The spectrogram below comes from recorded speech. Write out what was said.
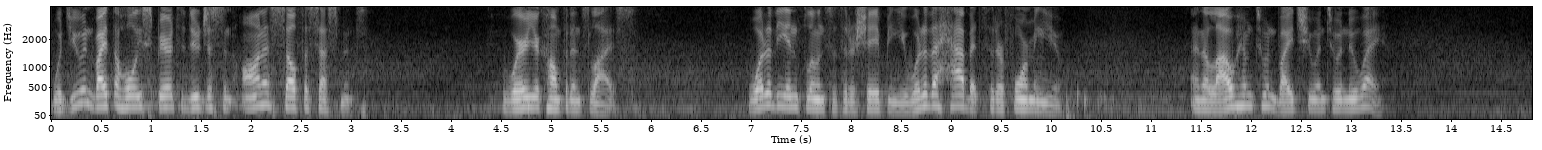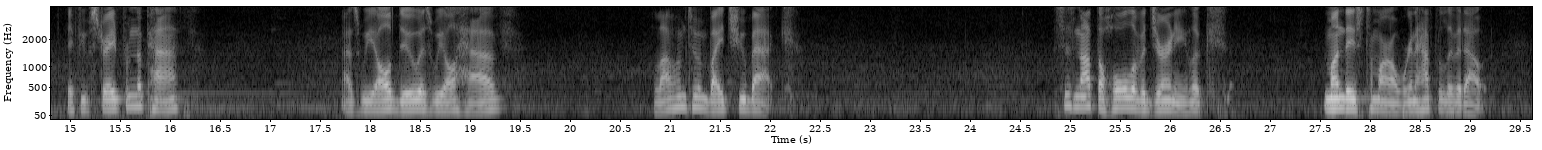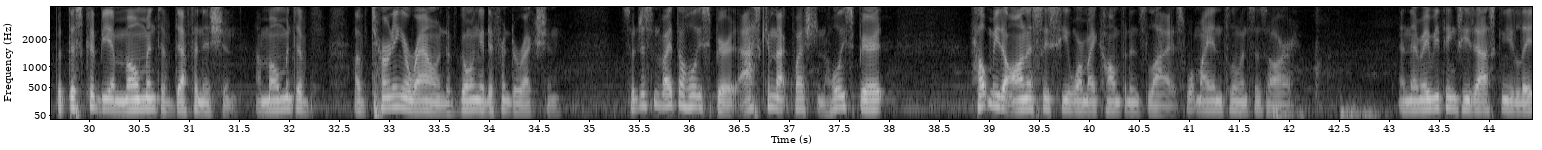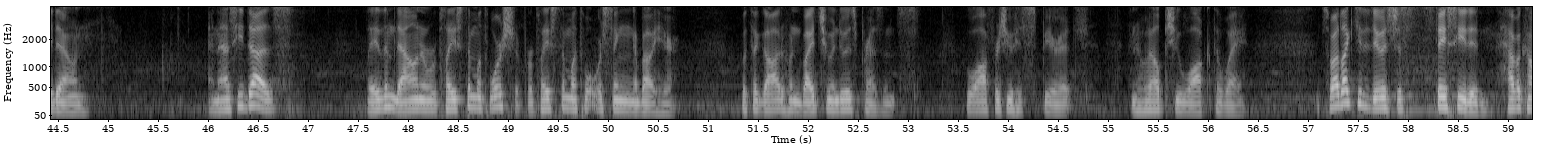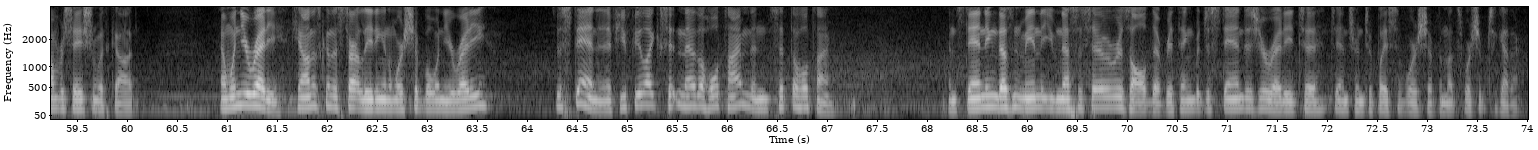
would you invite the Holy Spirit to do just an honest self assessment where your confidence lies? What are the influences that are shaping you? What are the habits that are forming you? And allow Him to invite you into a new way. If you've strayed from the path, as we all do, as we all have, allow Him to invite you back. This is not the whole of a journey. Look, Monday's tomorrow. We're going to have to live it out. But this could be a moment of definition, a moment of, of turning around, of going a different direction. So just invite the Holy Spirit. Ask Him that question Holy Spirit, help me to honestly see where my confidence lies, what my influences are. And there may be things He's asking you to lay down. And as He does, lay them down and replace them with worship. Replace them with what we're singing about here, with a God who invites you into His presence, who offers you His Spirit, and who helps you walk the way. So, what I'd like you to do is just stay seated, have a conversation with God. And when you're ready, Kiana's going to start leading in worship, but when you're ready, just stand. And if you feel like sitting there the whole time, then sit the whole time. And standing doesn't mean that you've necessarily resolved everything, but just stand as you're ready to, to enter into a place of worship and let's worship together.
